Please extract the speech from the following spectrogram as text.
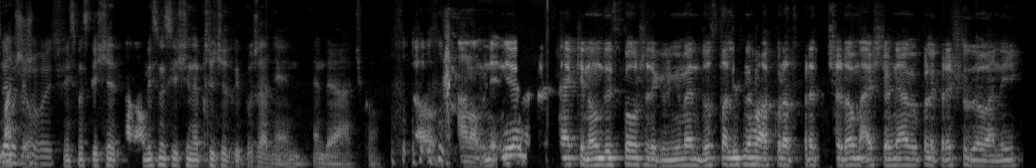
Nemôžeš hovoriť. My sme si ešte, my sme si ešte nepřečetli pořádne NDAčko. No, áno, ne, nevieme nejaké non-disclosure agreement, dostali sme ho akurát pred čedom a ešte ho nemáme úplne preštudovaný,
